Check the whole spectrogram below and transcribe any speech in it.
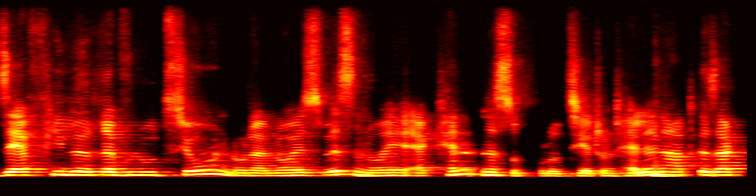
sehr viele Revolutionen oder neues Wissen, neue Erkenntnisse produziert. Und Helena hat gesagt,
